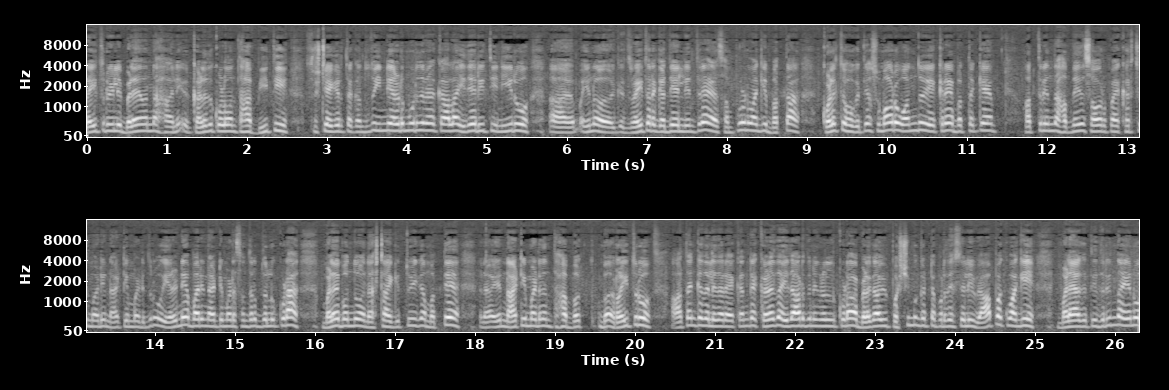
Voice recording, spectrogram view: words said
ರೈತರು ಇಲ್ಲಿ ಬೆಳೆಯನ್ನು ಹಾನಿ, ಕಳೆದುಕೊಳ್ಳುವಂತಹ ಭೀತಿ ಸೃಷ್ಟಿಯಾಗಿರ್ತಕ್ಕಂಥದ್ದು ಇನ್ನು ಎರಡು ಮೂರು ದಿನಗಳ ಕಾಲ ಇದೇ ರೀತಿ ನೀರು ಏನು, ರೈತರ ಗದ್ದೆಯಲ್ಲಿ ನಿಂತರೆ ಸಂಪೂರ್ಣವಾಗಿ ಭತ್ತ ಕೊಳೆತು ಹೋಗುತ್ತೆ. ಸುಮಾರು ಒಂದು ಎಕರೆ ಭತ್ತಕ್ಕೆ ಹತ್ತರಿಂದ ಹದಿನೈದು ಸಾವಿರ ರೂಪಾಯಿ ಖರ್ಚು ಮಾಡಿ ನಾಟಿ ಮಾಡಿದ್ರು. ಎರಡನೇ ಬಾರಿ ನಾಟಿ ಮಾಡಿದ ಸಂದರ್ಭದಲ್ಲೂ ಕೂಡ ಮಳೆ ಬಂದು ನಷ್ಟ ಆಗಿತ್ತು. ಈಗ ಮತ್ತೆ ಏನು ನಾಟಿ ಮಾಡಿದಂತಹ ರೈತರು ಆತಂಕದಲ್ಲಿದ್ದಾರೆ. ಯಾಕಂದ್ರೆ ಕಳೆದ ಐದಾರು ದಿನಗಳಲ್ಲೂ ಕೂಡ ಬೆಳಗಾವಿ ಪಶ್ಚಿಮ ಘಟ್ಟ ಪ್ರದೇಶದಲ್ಲಿ ವ್ಯಾಪಕವಾಗಿ ಮಳೆ ಆಗುತ್ತಿದ್ದರಿಂದ ಏನು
